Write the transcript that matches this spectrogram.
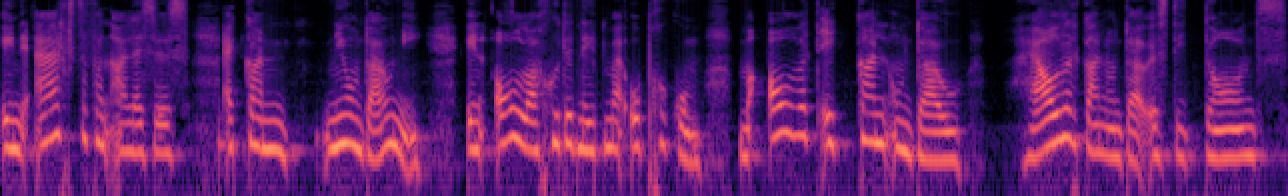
En die ergste van alles is ek kan nie onthou nie en al daai goed het net my opgekom, maar al wat ek kan onthou, helder kan onthou is die dans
